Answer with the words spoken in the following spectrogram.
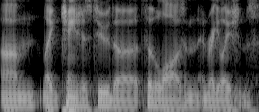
um like changes to the to the laws and, and regulations?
